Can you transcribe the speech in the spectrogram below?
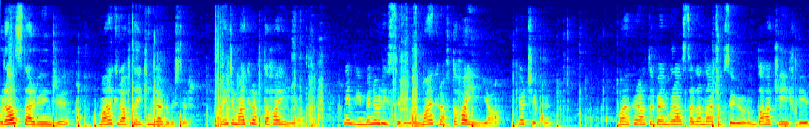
Brawl Star birinci, Minecraft'ta ikinci arkadaşlar. Bence Minecraft daha iyi ya. Ne bileyim ben öyle hissediyorum. Minecraft daha iyi ya. Gerçekten. Minecraft'ı ben Brawl Star'dan daha çok seviyorum. Daha keyifli.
